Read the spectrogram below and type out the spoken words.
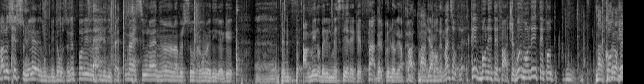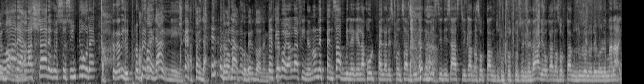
ma lo stesso Michele Cubitoso, che può avere tanti difetti, ma è sicuramente non è una persona, come dire, che eh, per- per- almeno per il mestiere che fa, per quello che ha fatto, Marco. che, ma insomma, che volete fare? Cioè, voi volete co- Marco, continuare a eh. lasciare questo signore? Capito? Il problema fare è quello. danni, Cioè, a fare danni. non Però Marco, perdonami. Perché poi alla fine non è pensabile che la colpa e la responsabilità di questi disastri cada soltanto sul sottosegretario o cada soltanto sull'onorevole Marai.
